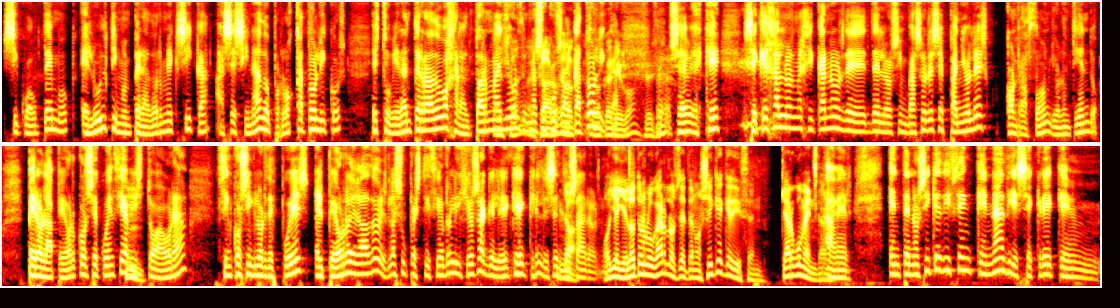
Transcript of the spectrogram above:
si Cuauhtémoc, el último emperador mexica, asesinado por los católicos, estuviera enterrado bajo el altar mayor Eso, de una claro, sucursal lo lo católica. digo, sí, sí. Pero, o sea, es que se quejan los mexicanos de, de los invasores españoles, con razón, yo lo entiendo. Pero la peor consecuencia, Mm. visto ahora, cinco siglos después, el peor legado es la superstición religiosa que, le, que, que les endosaron. Oye, ¿y el otro lugar, los de Tenosique, qué dicen? ¿Qué argumentan? A ver, en Tenosique dicen que nadie se cree que en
